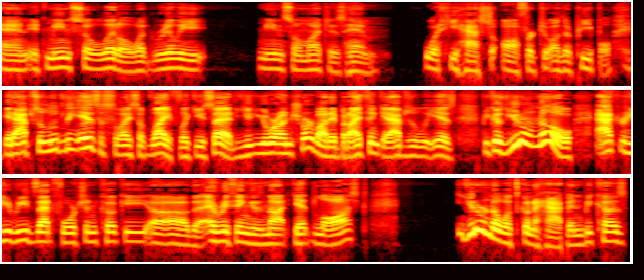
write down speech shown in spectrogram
and it means so little. What really means so much is him. What he has to offer to other people. It absolutely is a slice of life, like you said. You, you were unsure about it, but I think it absolutely is because you don't know after he reads that fortune cookie, uh, that everything is not yet lost. You don't know what's going to happen because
